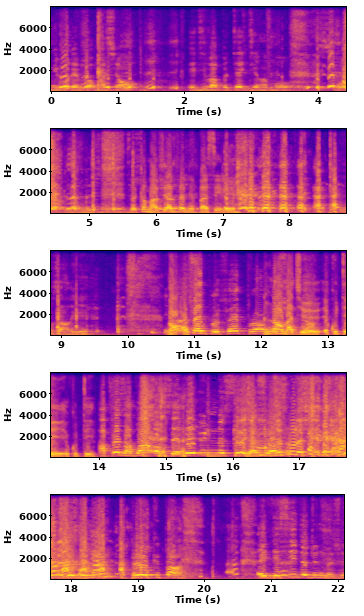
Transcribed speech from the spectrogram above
niveau d'information. Eddie va peut-être dire un mot. C'est comme ma fille fait n'est pas sérieux. vous en riez? Non, en fait, non, Mathieu, écoutez, écoutez. Après avoir observé une situation devenue préoccupante, et décide d'une mesure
